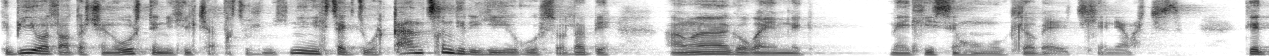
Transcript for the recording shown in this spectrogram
Тэг би бол одоо чинь өөртөө нэг хэлж чадах зүйл нь ихний нэг цаг зүгээр ганцхан тэрийг хийгээгүйс болоо би хамаагүйгаа юм нэг мэлисэн хүн өглөө байж лээ ямар ч гэсэн. Тэгэд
